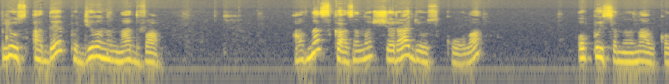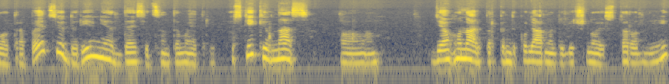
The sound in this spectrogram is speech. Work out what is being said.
плюс АД поділено на 2. А в нас сказано, що радіус кола, описаного навколо трапецію, дорівнює 10 см. Оскільки в нас діагональ перпендикулярна до бічної сторони,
